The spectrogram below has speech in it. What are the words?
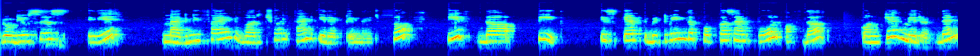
produces a magnified virtual and erect image. So if the teeth is kept between the focus and pole of the concave mirror then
